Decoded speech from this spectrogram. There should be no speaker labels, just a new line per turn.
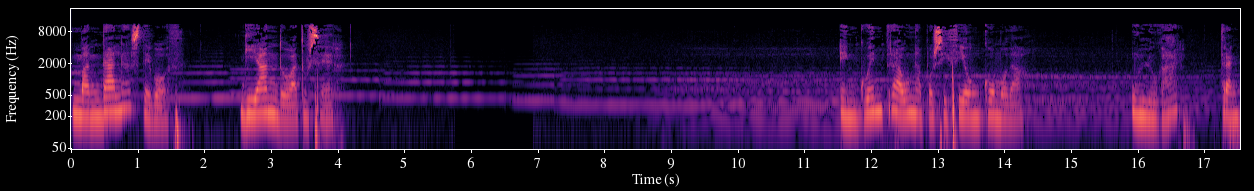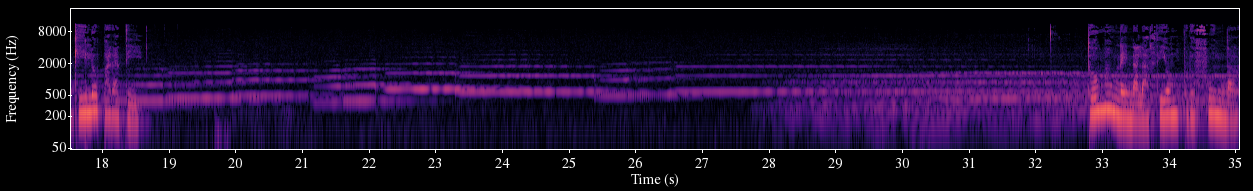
Mandalas de voz, guiando a tu ser. Encuentra una posición cómoda, un lugar tranquilo para ti. Toma una inhalación profunda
